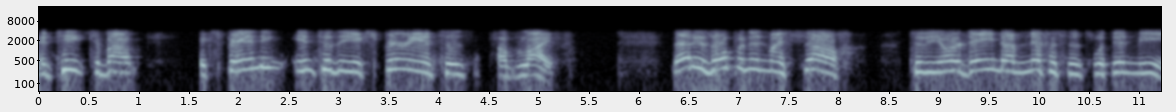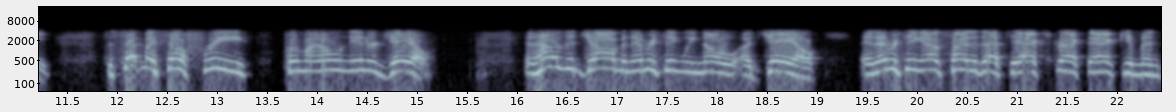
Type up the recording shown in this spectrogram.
and teach about expanding into the experiences of life. That is opening myself to the ordained omnipotence within me, to set myself free from my own inner jail. And how is a job and everything we know a jail, and everything outside of that's the abstract acumen,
